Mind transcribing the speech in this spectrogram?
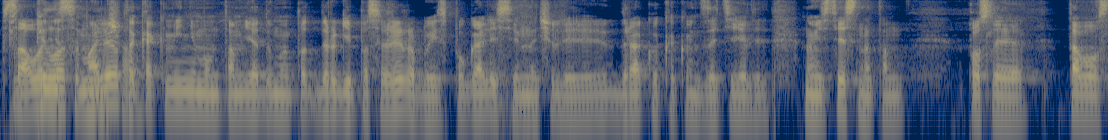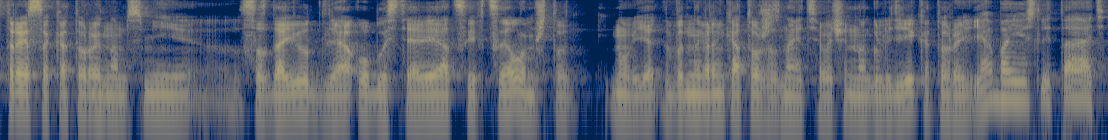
в салоне самолета, как минимум, там, я думаю, другие пассажиры бы испугались и начали драку какую-нибудь затеяли. Ну, естественно, там после того стресса, который нам СМИ создают для области авиации в целом, что, ну, я, вы наверняка тоже знаете очень много людей, которые «я боюсь летать,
